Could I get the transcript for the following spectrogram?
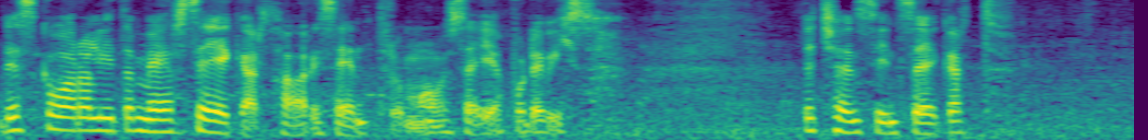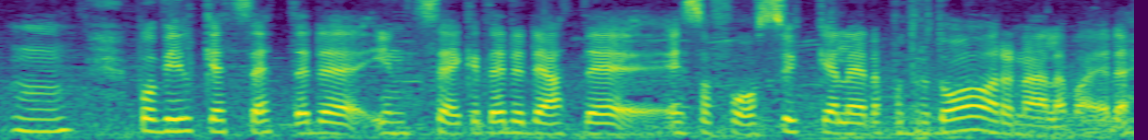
det ska vara lite mer säkert här i centrum om vi säger på det viset. Det känns inte säkert Mm. På vilket sätt är det inte säkert? Är det det att det är så få cykelleder på trottoarerna eller vad är det?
